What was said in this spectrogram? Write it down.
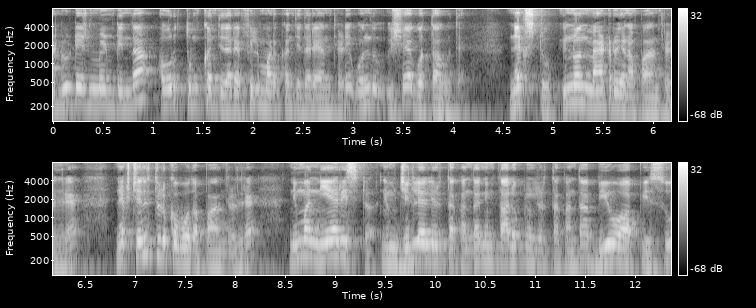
ಅಡ್ವರ್ಟೈಸ್ಮೆಂಟಿಂದ ಅವರು ತುಂಬ್ಕೊಂತಿದ್ದಾರೆ ಫಿಲ್ ಮಾಡ್ಕೊತಿದ್ದಾರೆ ಅಂಥೇಳಿ ಒಂದು ವಿಷಯ ಗೊತ್ತಾಗುತ್ತೆ. ನೆಕ್ಸ್ಟು ಇನ್ನೊಂದು ಮ್ಯಾಟ್ರ್ ಏನಪ್ಪ ಅಂತ ಹೇಳಿದರೆ ನೆಕ್ಸ್ಟ್ ಎಲ್ಲಿ ತಿಳ್ಕೊಬೋದಪ್ಪ ಅಂತ ಹೇಳಿದ್ರೆ, ನಿಮ್ಮ ನಿಯರೆಸ್ಟ್ ನಿಮ್ಮ ಜಿಲ್ಲೆಯಲ್ಲಿರ್ತಕ್ಕಂಥ ನಿಮ್ಮ ತಾಲೂಕಿನಲ್ಲಿರ್ತಕ್ಕಂಥ B O office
